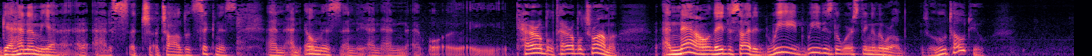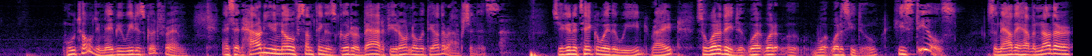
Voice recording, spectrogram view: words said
Gehenna. He had, a, a, child with sickness and, and illness and, and, and uh, terrible, terrible trauma. And now they decided weed, weed is the worst thing in the world. So who told you? Who told you? Maybe weed is good for him. I said, how do you know if something is good or bad if you don't know what the other option is? So you're going to take away the weed, right? So what do they do? What, what, what, what does he do? He steals. So now they have another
